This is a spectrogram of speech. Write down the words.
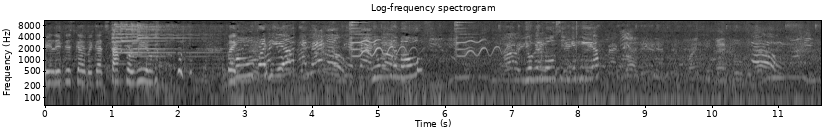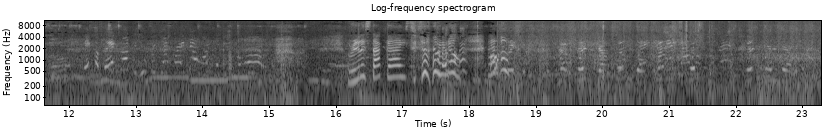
believe this guy. We got stuck for real. like Move right here. You want me to move? You want me to move so you can hear? really stuck, guys. I don't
